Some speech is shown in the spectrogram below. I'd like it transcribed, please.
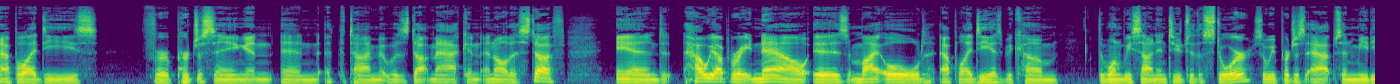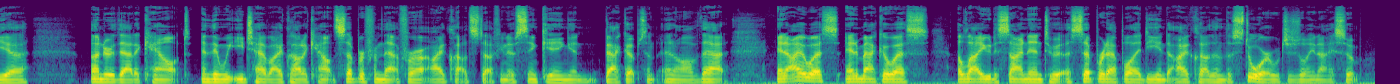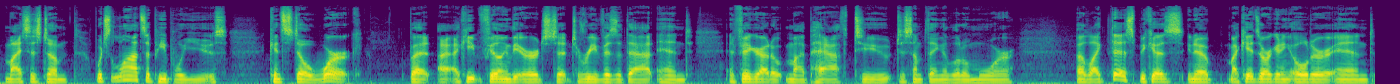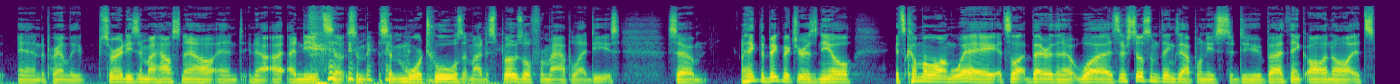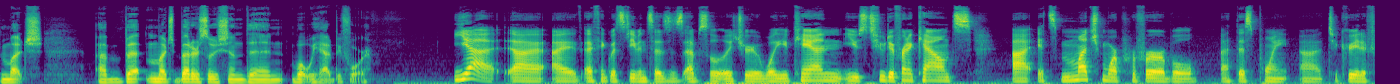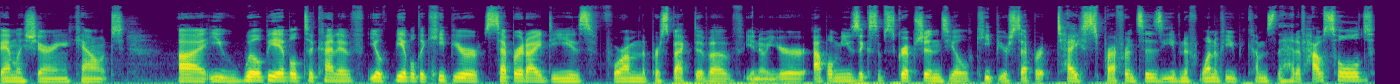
Apple IDs for purchasing and and at the time it was .Mac and, and all this stuff. And how we operate now is my old Apple ID has become the one we sign into to the store. So we purchase apps and media under that account. And then we each have iCloud accounts separate from that for our iCloud stuff, you know, syncing and backups and, and all of that. And iOS and Mac OS allow you to sign into a separate Apple ID into iCloud than the store, which is really nice. So my system, which lots of people use, can still work but I, I, keep feeling the urge to, to revisit that and and figure out my path to to something a little more uh, like this because you know my kids are getting older and and apparently Serenity's in my house now and you know I, I need some, some some more tools at my disposal for my Apple IDs. So I think the big picture is Neil. It's come a long way. It's a lot better than it was. There's still some things Apple needs to do, but I think all in all, it's much a be- much better solution than what we had before. Yeah, uh, I, I think what Stephen says is absolutely true. Well, you can use two different accounts. Uh, it's much more preferable at this point uh, to create a family sharing account. Uh, you will be able to kind of you'll be able to keep your separate IDs from the perspective of you know your Apple Music subscriptions. You'll keep your separate taste preferences, even if one of you becomes the head of household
